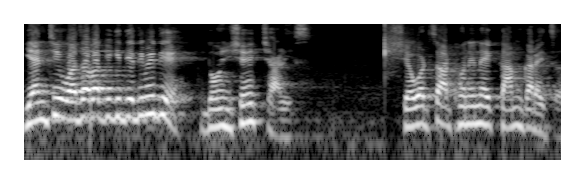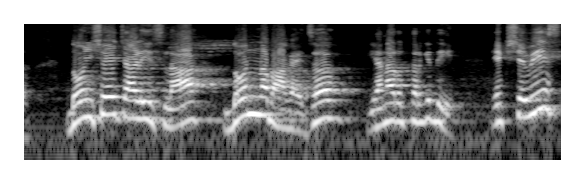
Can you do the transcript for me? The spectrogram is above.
यांची वजाबाकी किती येते माहितीये दोनशे चाळीस. शेवटचं आठवणीनं एक काम करायचं. दोनशे चाळीसला दोन न भागायचं. येणार उत्तर किती? एकशे वीस.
